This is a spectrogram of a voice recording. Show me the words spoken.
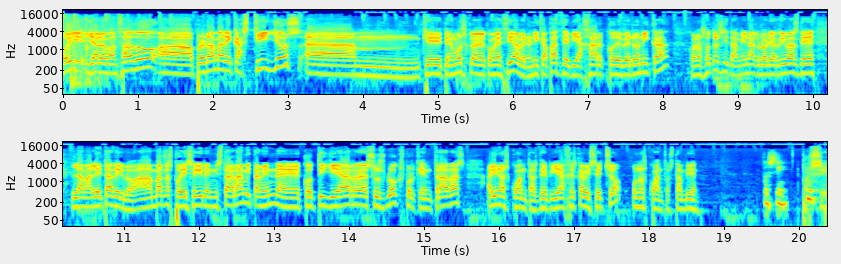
Hoy ya lo he avanzado a programa de castillos que tenemos, eh, como decía, Verónica Paz de Viajar de Verónica con nosotros y también a Gloria Rivas de La Maleta de Glo. A ambas las podéis seguir en Instagram y también eh, cotillear eh, sus blogs porque entradas hay unas cuantas de viajes que habéis hecho, unos cuantos también. Pues sí. Pues sí,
